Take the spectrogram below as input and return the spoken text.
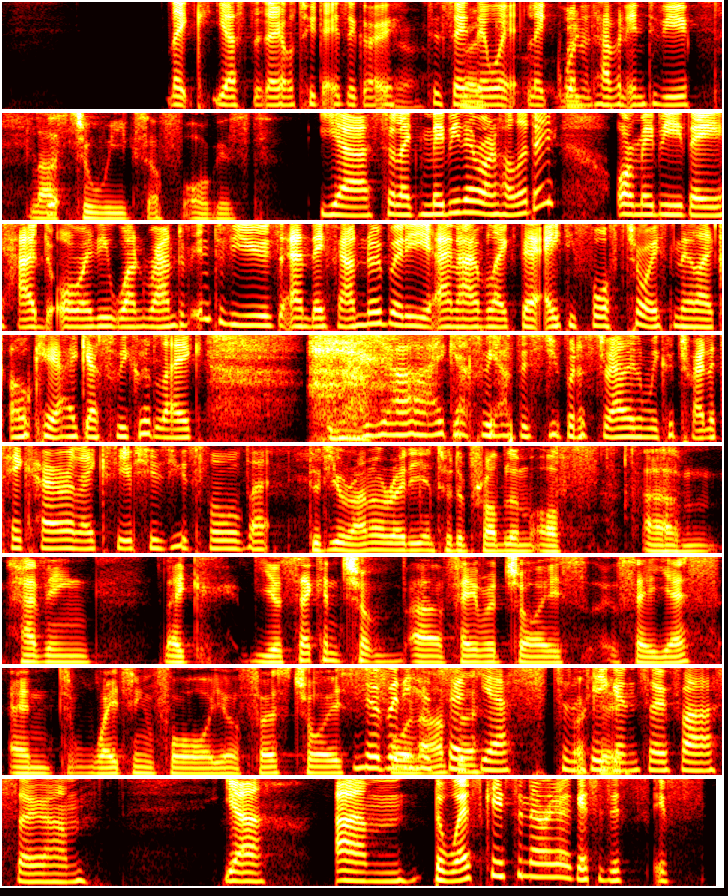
like yesterday or two days ago Yeah. to say they were Like- like, wanted to have an interview. Last two weeks of August. Yeah, so like maybe they were on holiday, or maybe they had already one round of interviews and they found nobody, and I'm like their 84th choice, and they're like, okay, I guess we could like, yeah, I guess we have this stupid Australian, we could try to take her, like see if she's useful, but Did you run already into the problem of um, having like your second cho- uh, favorite choice say yes and waiting for your first choice nobody has answer? said yes to the Okay. Tegan so far. So um, yeah, um, the worst case scenario, I guess, is if if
